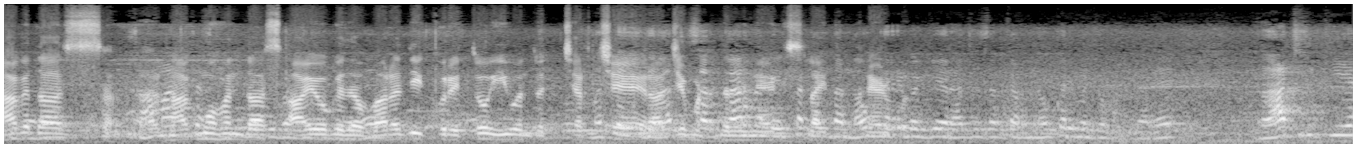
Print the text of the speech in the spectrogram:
ನಾಗದಾಸ್ ನಾಗಮೋಹನ್ ದಾಸ್ ಆಯೋಗದ ವರದಿ ಕುರಿತು ಈ ಒಂದು ಚರ್ಚೆ ರಾಜ್ಯ ಮಟ್ಟದಲ್ಲಿ ನಡೆಸಲಾಯಿತು ಅಂತ ಹೇಳ್ಬೋದು. ರಾಜಕೀಯ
